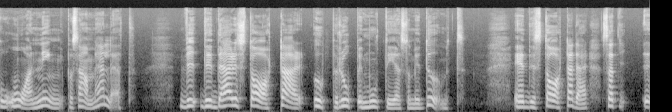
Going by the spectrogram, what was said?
få ordning på samhället. Vi, det är där det startar upprop emot det som är dumt. Eh, det startar där. Så att eh,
